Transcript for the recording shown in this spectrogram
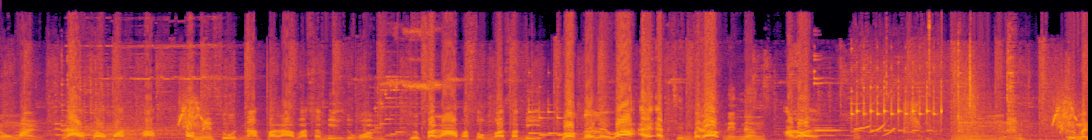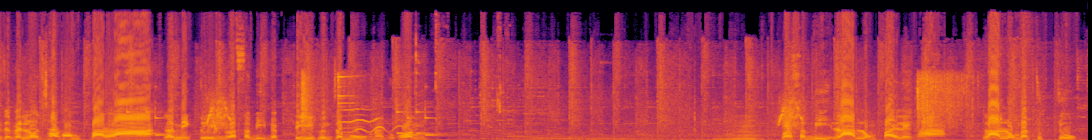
นูใหม่ลาวแซลมอนค่ะ เขามีสูตรน้ำปลาร้าวาซาบิทุกคน คือปลาร้าผสมวาซาบิ บอกได้เลยว่าไอแอบชิมไปแล้วนิดนึง อร่อย อืม คือมันจะเป็นรสชาติของปลาร้าแล้วมีกลิ่นวาซาบิแบบตีขึ้นจมูกนะทุกคนอืมวาซาบิราดลงไปเลยค่ะราดลงแบบจุกๆ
